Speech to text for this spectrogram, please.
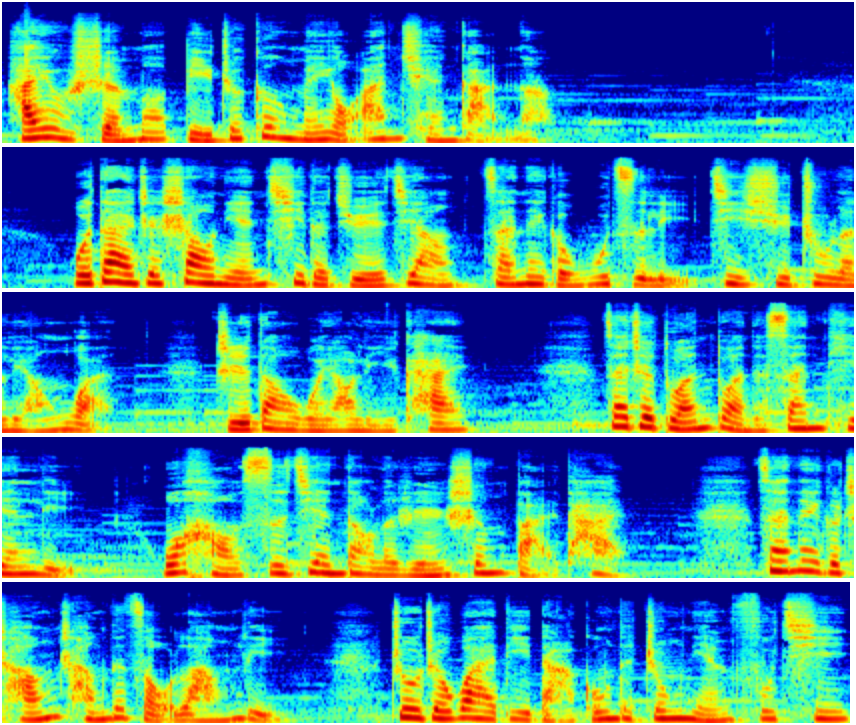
还有什么比这更没有安全感呢？我带着少年气的倔强，在那个屋子里继续住了两晚，直到我要离开。在这短短的三天里，我好似见到了人生百态。在那个长长的走廊里，住着外地打工的中年夫妻，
